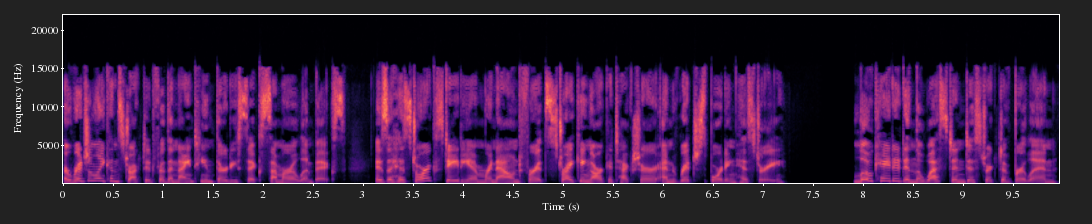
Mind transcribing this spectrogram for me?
originally constructed for the 1936 Summer Olympics, is a historic stadium renowned for its striking architecture and rich sporting history. Located in the Westend district of Berlin,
